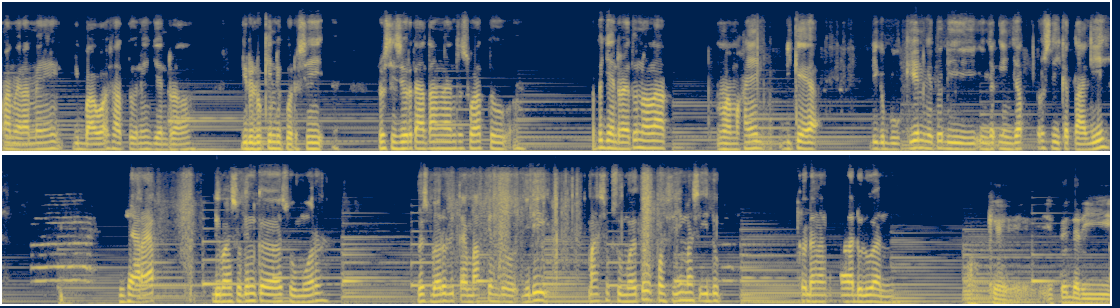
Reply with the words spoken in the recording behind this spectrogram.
rame-rame nih dibawa satu nih jenderal. Didudukin di kursi. Terus disuruh tanda tangan sesuatu. Tapi jenderal itu nolak. Nah, makanya di kayak digebukin gitu diinjak-injak. Terus diikat lagi diseret dimasukin ke sumur terus baru ditembakin tuh. Jadi masuk sumur itu posisinya masih hidup. Ke dengan kepala duluan. Oke, itu dari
